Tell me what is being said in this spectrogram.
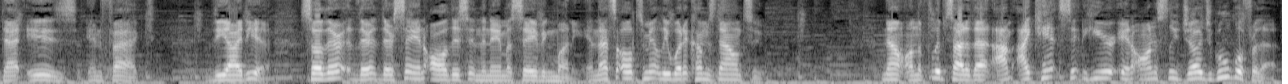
That is, in fact, the idea. So they're they're they're saying all this in the name of saving money, and that's ultimately what it comes down to. Now, on the flip side of that, I'm, I can't sit here and honestly judge Google for that.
